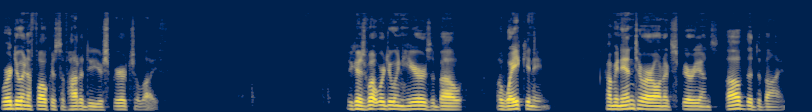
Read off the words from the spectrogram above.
We're doing a focus of how to do your spiritual life. Because what we're doing here is about awakening, coming into our own experience of the divine,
